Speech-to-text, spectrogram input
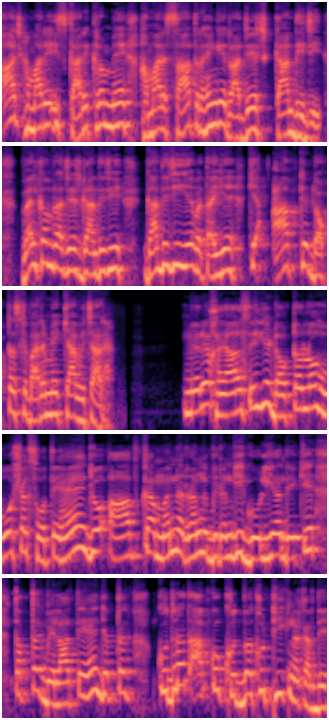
आज हमारे इस कार्यक्रम में हमारे साथ रहेंगे राजेश गांधी जी। वेलकम राजेश गांधी जी। गांधी जी, ये बताइए कि आपके डॉक्टर्स के बारे में क्या विचार है? मेरे ख्याल से ये डॉक्टर लोग वो शख्स होते हैं जो आपका मन रंग बिरंगी गोलियाँ देके तब तक बहलाते हैं जब तक कुदरत आपको खुद ब खुद ठीक ना कर दे।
